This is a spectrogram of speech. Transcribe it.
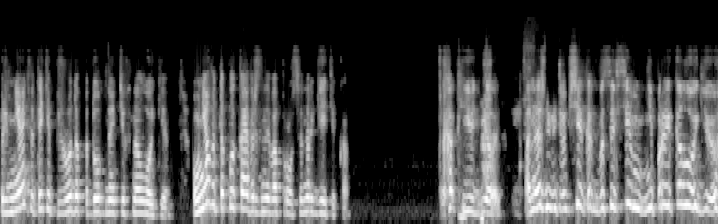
применять вот эти природоподобные технологии. У меня вот такой каверзный вопрос, энергетика. Как ее делать? Она же ведь вообще как бы совсем не про экологию.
